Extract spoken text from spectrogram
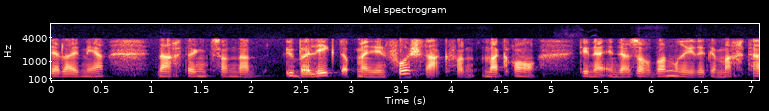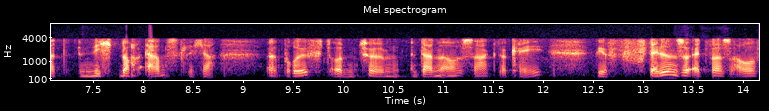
derlei mehr nachdenkt, sondern überlegt, ob man den Vorschlag von Macron, den er in der Sorbonne-Rede gemacht hat, nicht noch ernstlicher prüft und ähm, dann auch sagt, okay, wir stellen so etwas auf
